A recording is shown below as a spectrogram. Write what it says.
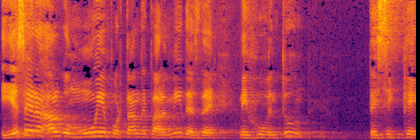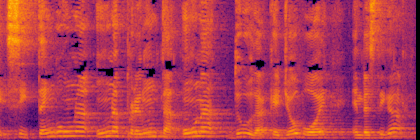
Y eso era algo muy importante para mí desde mi juventud de si, que, si tengo una, una pregunta, una duda que yo voy a investigar.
